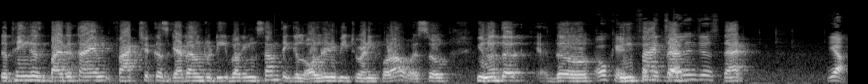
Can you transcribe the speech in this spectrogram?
the thing is by the time fact checkers get around to debugging something it'll already be 24 hours so you know the the okay. impact so the challenges that, that yeah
